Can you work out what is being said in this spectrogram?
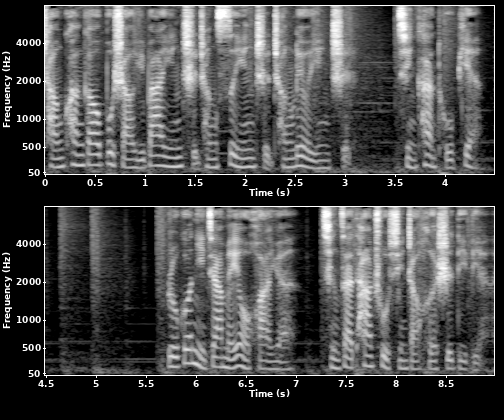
长宽高不少于八英尺乘四英尺乘六英尺，请看图片。如果你家没有花园，请在他处寻找合适地点，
